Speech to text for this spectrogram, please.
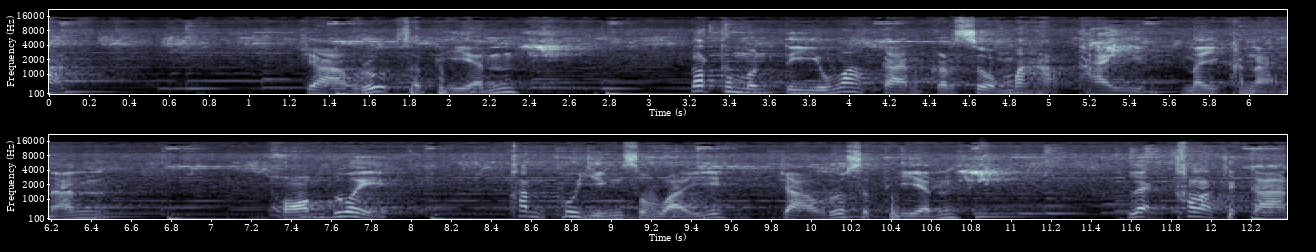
าสจารุเสถียรรัฐมนตรีว่าการกระทรวงมหาดไทยในขณะนั้น พร้อมด้วยท่านผู้หญิงสวยจารุเสถียรและข้าราชการ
